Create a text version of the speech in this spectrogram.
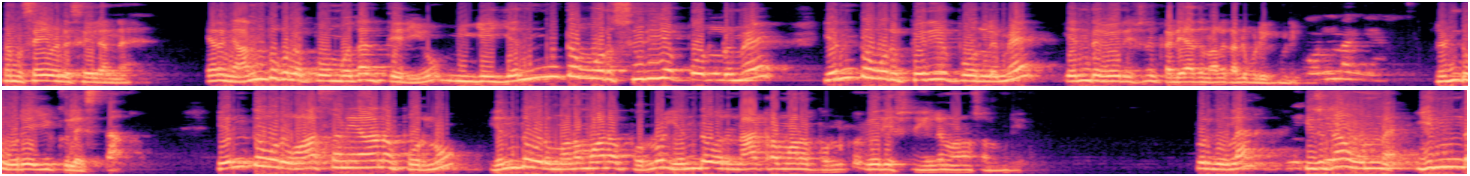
நம்ம செய்ய வேண்டிய செயல் என்ன? எனக்கு அன்புக்குள்ள போகும்போது தான் தெரியும். நீங்க எந்த ஒரு சிறிய பொருளுமே எந்த ஒரு பெரிய பொருளுமே எந்த வேரியேஷனும் கிடையாதுனால கண்டுபிடிக்க முடியும். ரெண்டு ஒரே ஈக்குவலைஸ் தான். எந்த ஒரு வாசனையான பொருளும் எந்த ஒரு மனமான பொருளும் எந்த ஒரு நாற்றமான பொருளுக்கும் வேரியேஷன் இல்லைன்னு சொல்ல முடியும். புரியுதுங்களா இதுதான் உண்மை. இந்த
